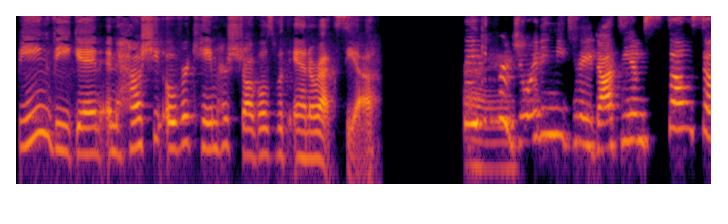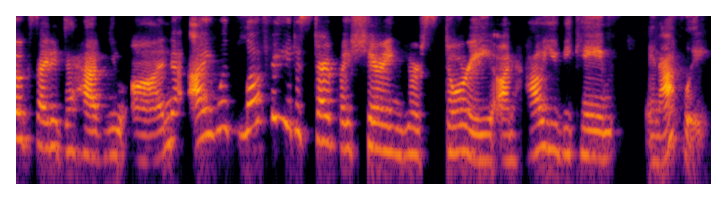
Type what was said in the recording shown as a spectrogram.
being vegan, and how she overcame her struggles with anorexia. Thank you for joining me today, Dotsie. I'm so, so excited to have you on. I would love for you to start by sharing your story on how you became an athlete.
